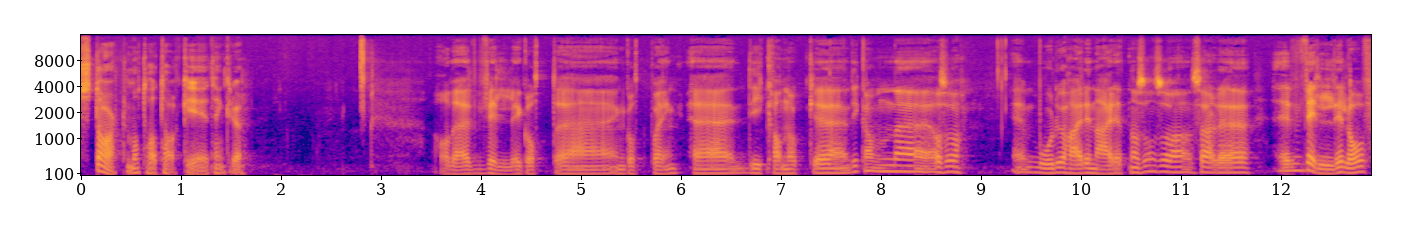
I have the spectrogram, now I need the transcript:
starte med å ta tak i, tenker du? Og det er et veldig godt, eh, godt poeng. Eh, de kan nok eh, de kan, altså, Bor du her i nærheten, og sånn, så, så er det veldig lov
